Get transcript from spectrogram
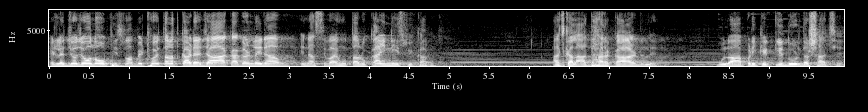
એટલે જોજો ઓલો ઓફિસમાં બેઠો હોય, તરત કાઢે, જા, આ કાગળ લઈને આવ, એના સિવાય હું તારું કાંઈ નહીં સ્વીકારું. આજકાલ આધાર કાર્ડ ને, બોલો, આપણી કેટલી દુર્દશા છે.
